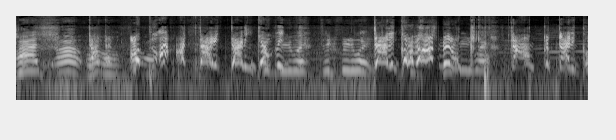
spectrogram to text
What? Oh, Donnie, oh, oh, Donnie, Donnie, help Six feet me. away. Six feet away. Daddy, go to the hospital! Three feet away. God, Daddy, go,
